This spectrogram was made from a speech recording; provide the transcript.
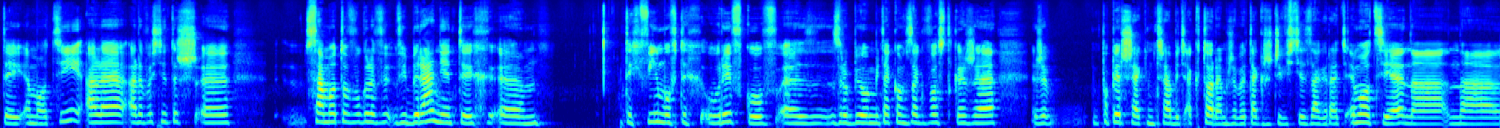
tej emocji, ale, ale właśnie też samo to w ogóle wybieranie tych tych filmów, tych urywków zrobiło mi taką zagwostkę, że, że po pierwsze, jakim trzeba być aktorem, żeby tak rzeczywiście zagrać emocje na, na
